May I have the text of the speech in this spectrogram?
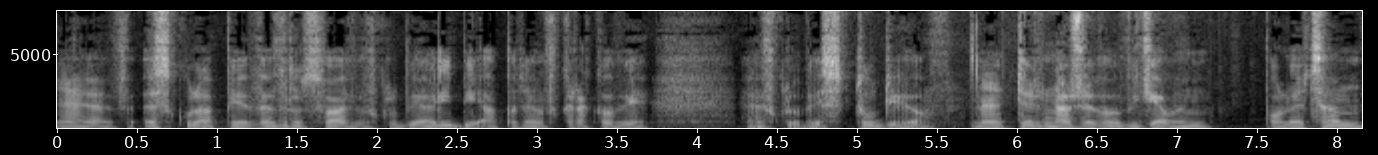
e, w Eskulapie, we Wrocławiu, w klubie Alibi, a potem w Krakowie w klubie Studio. Tyr na żywo widziałem polecam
